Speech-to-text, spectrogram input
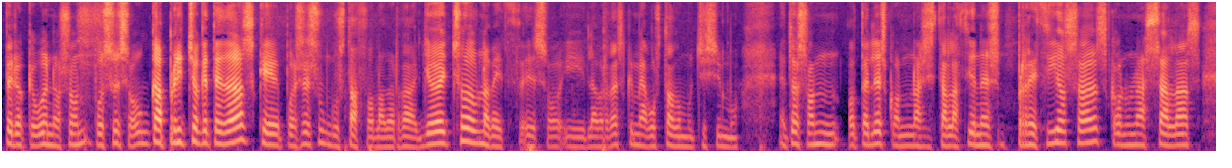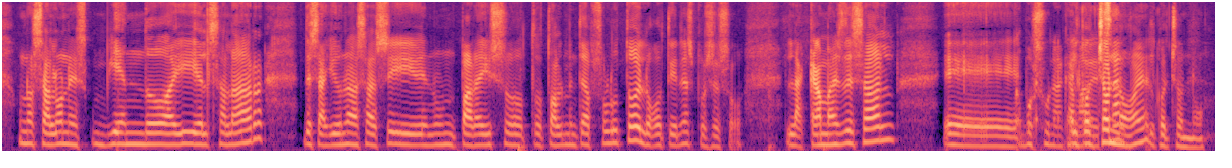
pero que bueno, son pues eso, un capricho que te das que pues es un gustazo, la verdad. Yo he hecho una vez eso y la verdad es que me ha gustado muchísimo. Entonces son hoteles con unas instalaciones preciosas, con unas salas, unos salones viendo ahí el salar, desayunas así en un paraíso totalmente absoluto y luego tienes pues eso, la cama es de sal, eh, una cama el colchón no, ¿eh? el colchón no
